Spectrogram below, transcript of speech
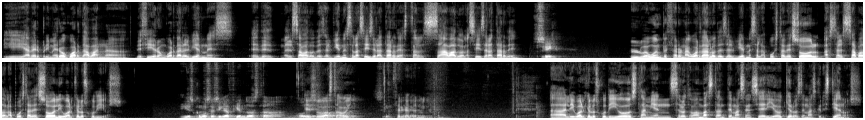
Y a ver, primero guardaban, decidieron guardar el viernes, eh, el sábado, desde el viernes a las 6 de la tarde hasta el sábado a las 6 de la tarde. Sí. Luego empezaron a guardarlo desde el viernes a la puesta de sol hasta el sábado a la puesta de sol, igual que los judíos. Y es como se sigue haciendo hasta hoy. Eso hasta hoy. Sí. Acércate micrófono. Al igual que los judíos, también se lo toman bastante más en serio que los demás cristianos.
